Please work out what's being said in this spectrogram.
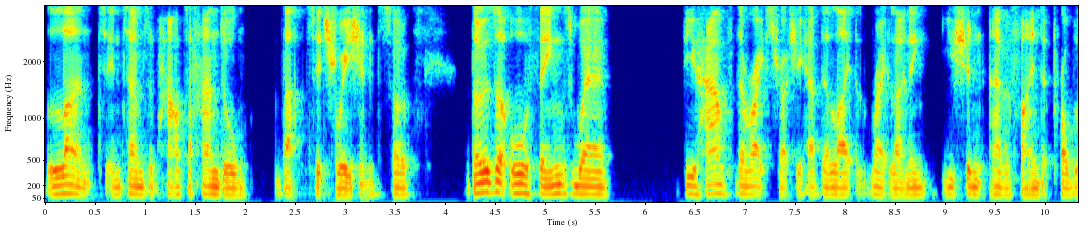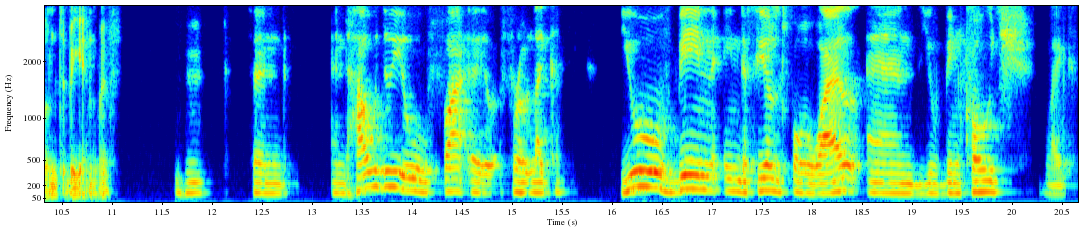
learnt in terms of how to handle that situation. So those are all things where if you have the right structure, you have the right right learning, you shouldn't ever find a problem to begin with. Mm-hmm. And and how do you find uh, like you've been in the field for a while and you've been coach like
